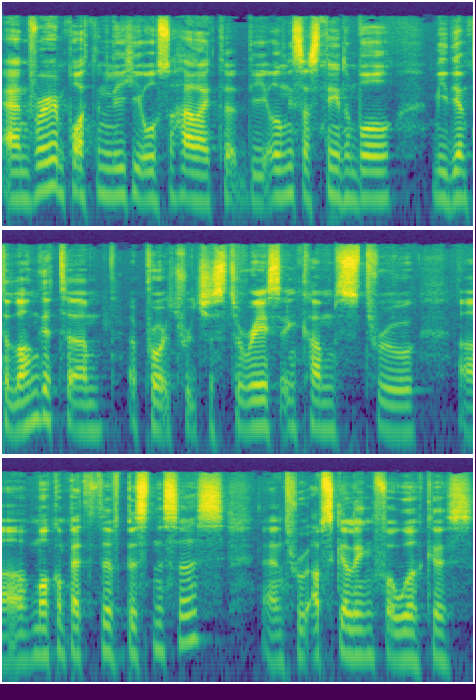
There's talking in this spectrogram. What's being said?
And very importantly, he also highlighted the only sustainable medium to longer term approach, which is to raise incomes through uh, more competitive businesses and through upskilling for workers.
